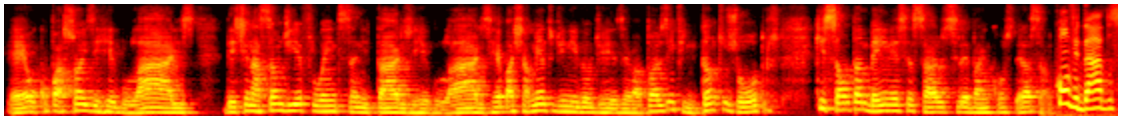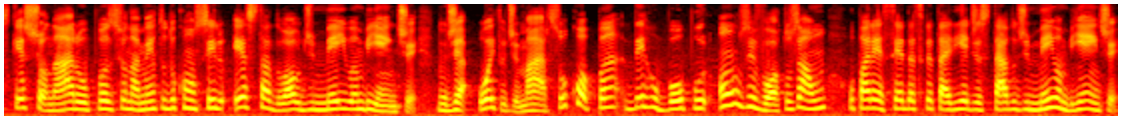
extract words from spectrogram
é, ocupações irregulares, destinação de efluentes sanitários irregulares, rebaixamento de nível de reservatórios, enfim, tantos outros que são também necessários se levar em consideração. Convidados questionaram o posicionamento do Conselho Estadual de Meio Ambiente. No dia 8 de março, o Copan derrubou por 11 votos a 1 o parecer da Secretaria de Estado de Meio Ambiente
